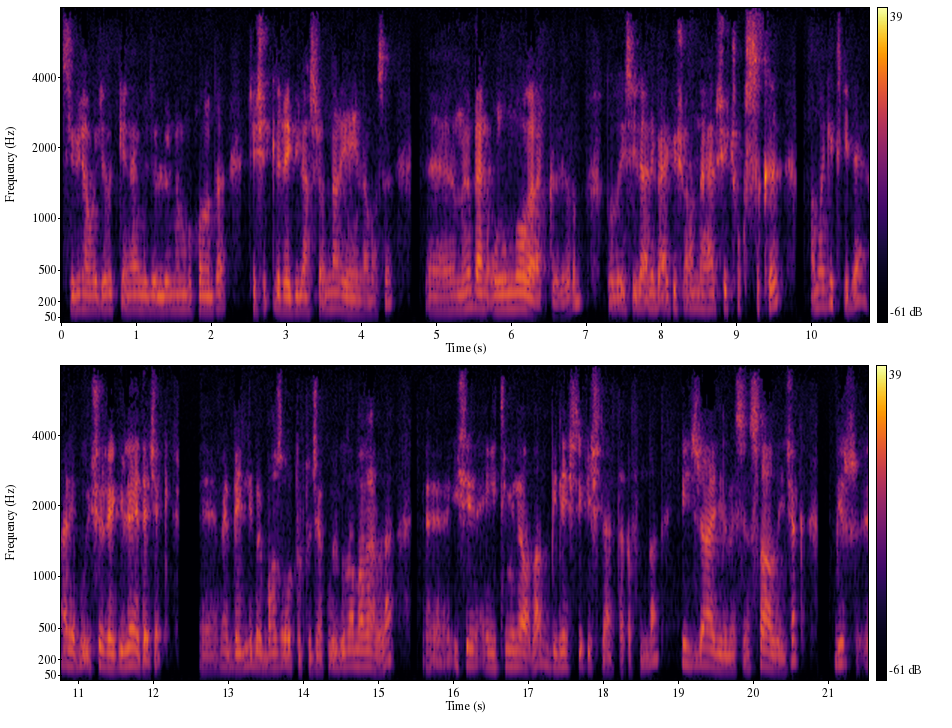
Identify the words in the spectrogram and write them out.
Sivil Havacılık Genel Müdürlüğü'nün bu konuda çeşitli regülasyonlar yayınlaması ben olumlu olarak görüyorum. Dolayısıyla hani belki şu anda her şey çok sıkı ama gitgide hani bu işi regüle edecek e, ve belli bir baza oturtacak uygulamalarla e, işin eğitimini alan bilinçli kişiler tarafından icra edilmesini sağlayacak bir e,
